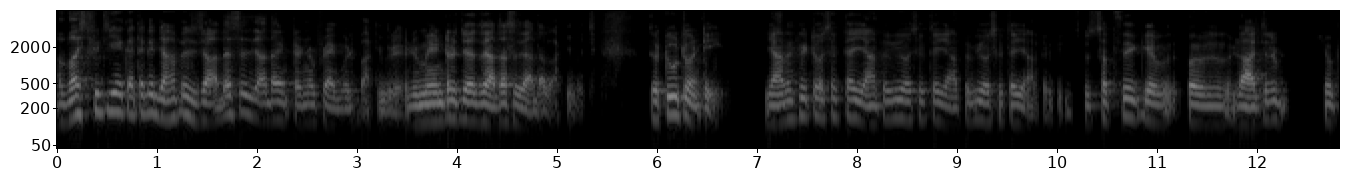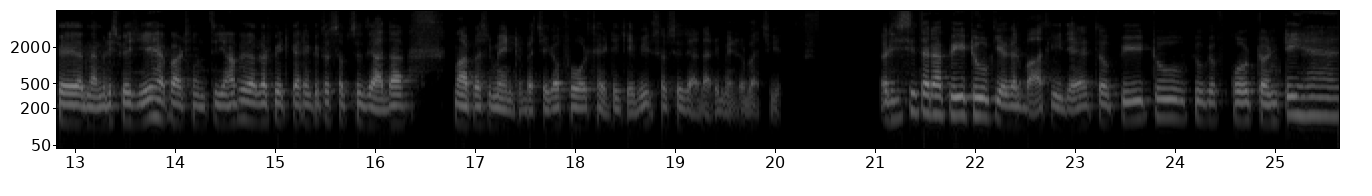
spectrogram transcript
वर्स्ट फिट ये कहता है कि जहाँ पे ज़्यादा से ज़्यादा इंटरनल फ्रेगमेंट बाकी बचे रिमाइंडर जो है, ज़्यादा से ज़्यादा बाकी बचे तो टू ट्वेंटी यहाँ पे फिट हो सकता है, यहाँ पे भी हो सकता है, यहाँ पे भी हो सकता है, यहाँ पे भी। तो सबसे लार्जर क्योंकि मेमोरी स्पेस ये है पार्टीशन तो यहाँ पे अगर फिट करेंगे तो सबसे ज़्यादा हमारे पास रिमाइंडर बचेगा फोर थर्टी के भी सबसे ज़्यादा रिमाइंडर बच गया और इसी तरह पी टू की अगर बात की जाए तो पी टू क्योंकि फोर ट्वेंटी है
